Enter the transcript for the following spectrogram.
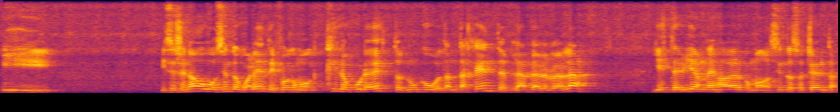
Y, y se llenó, hubo 140 y fue como, qué locura esto, nunca hubo tanta gente, bla, bla, bla, bla, bla. Y este viernes va a haber como 280.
